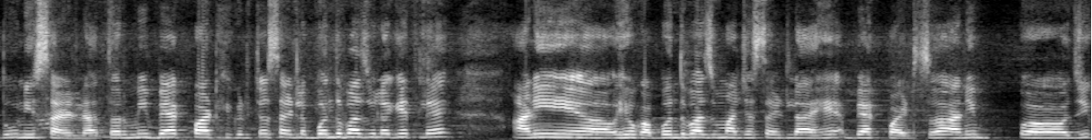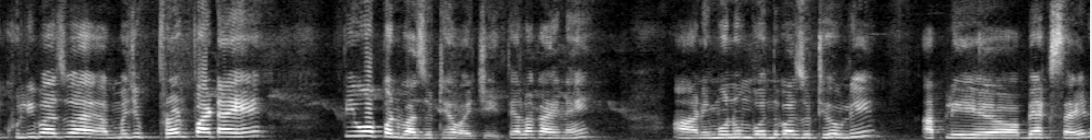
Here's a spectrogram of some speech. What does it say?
दोन्ही साईडला. तर मी बॅक पार्ट इकडच्या साईडला बंद बाजूला घेतलं आहे आणि हे का बंद बाजू माझ्या साईडला आहे बॅक पार्टचं आणि प- जी खुली बाजू आहे म्हणजे फ्रंट पार्ट आहे ती ओपन बाजू ठेवायची. त्याला काय नाही. आणि म्हणून बंद बाजू ठेवली आपली बॅक साईड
